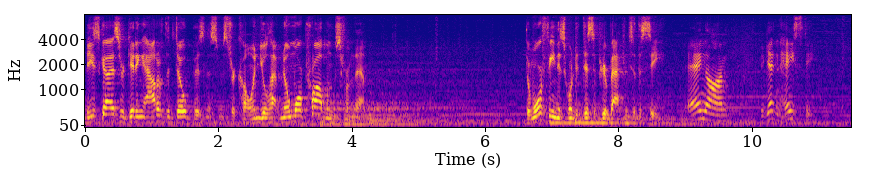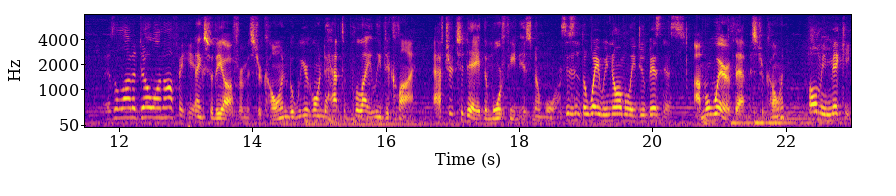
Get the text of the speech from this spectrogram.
These guys are getting out of the dope business, Mr. Cohen. You'll have no more problems from them. The morphine is going to disappear back into the sea. Hang on. You're getting hasty. There's a lot of dough on offer here. Thanks for the offer, Mr. Cohen, but we are going to have to politely decline. After today, the morphine is no more. This isn't the way we normally do business. I'm aware of that, Mr. Cohen. Call me Mickey.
